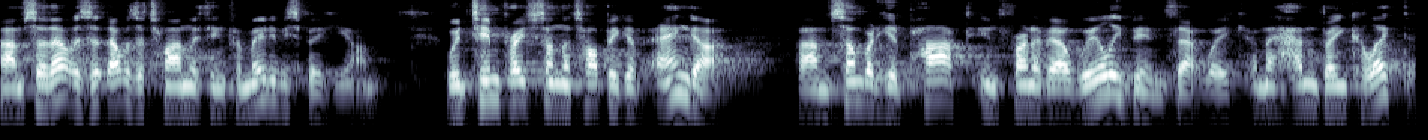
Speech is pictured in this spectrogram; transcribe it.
Um, so that was, a, that was a timely thing for me to be speaking on. When Tim preached on the topic of anger, um, somebody had parked in front of our wheelie bins that week and they hadn't been collected.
